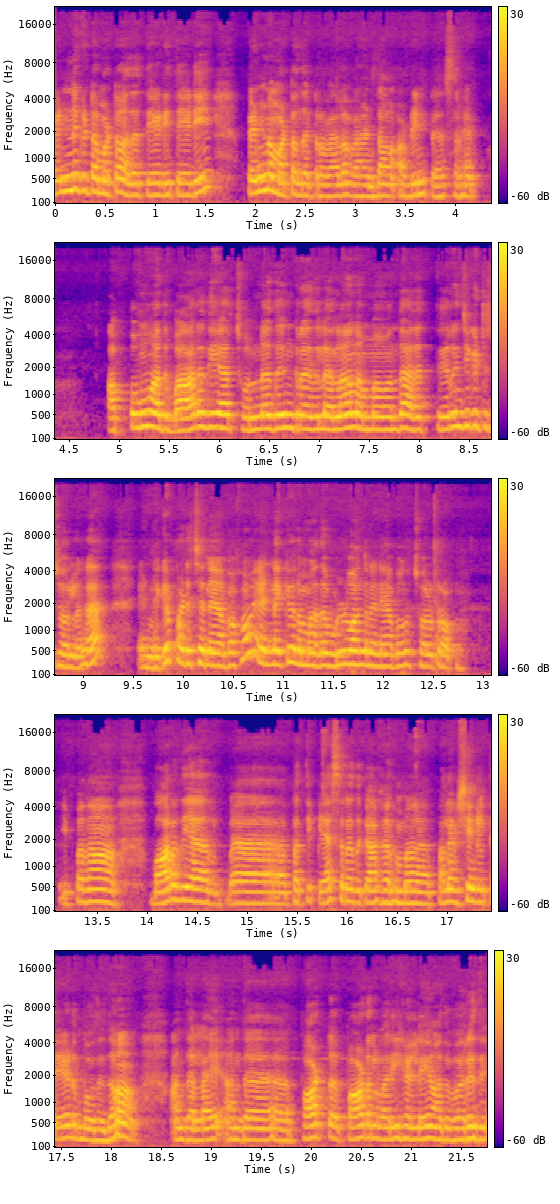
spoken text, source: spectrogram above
பெண்ணுக்கிட்ட மட்டும் அதை தேடி தேடி பெண்ணை மட்டும் தட்டுற வேலை வேண்டாம் அப்படின்னு பேசுகிறேன் அப்பவும் அது பாரதியார் சொன்னதுங்கிறதுலலாம் நம்ம வந்து அதை தெரிஞ்சுக்கிட்டு சொல்லுங்க என்றைக்கும் படித்த ஞாபகம் என்றைக்கும் நம்ம அதை உள்வாங்கின ஞாபகம் சொல்கிறோம் இப்போ தான் பாரதியார் பற்றி பேசுகிறதுக்காக நம்ம பல விஷயங்கள் தேடும்போது தான் அந்த லை அந்த பாட்டு பாடல் வரிகள்லேயும் அது வருது.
